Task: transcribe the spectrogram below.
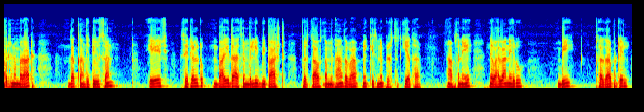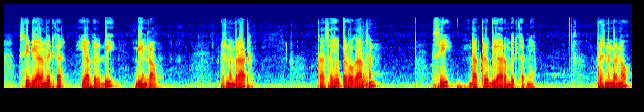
प्रश्न नंबर आठ, the constitution as settled by the assembly be passed प्रस्ताव संविधान सभा में किसने प्रस्तुत किया था? Option A, Jawaharlal Nehru, B, Sardar Patel, C, B, R Ambedkar या फिर डी बी एन राव प्रश्न नंबर आठ। का सही उत्तर होगा option C, doctor B R Ambedkar ने। प्रश्न नंबर नौ।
